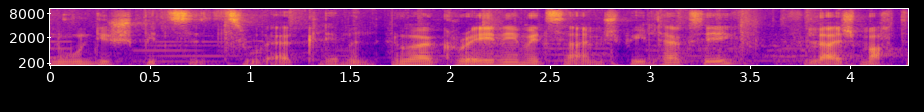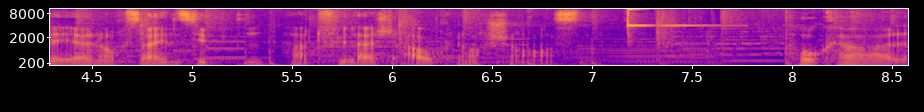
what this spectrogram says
nun die Spitze zu erklimmen. Noah Graney mit seinem Spieltagssieg, vielleicht macht er ja noch seinen siebten, hat vielleicht auch noch Chancen. Pokal.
